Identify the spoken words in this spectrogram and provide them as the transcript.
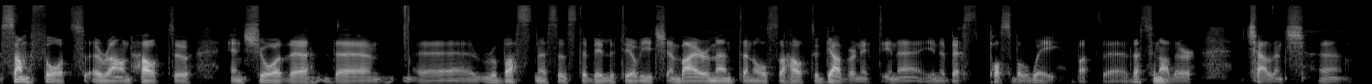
some thoughts around how to ensure the the uh, robustness and stability of each environment, and also how to govern it in a in a best possible way. But uh, that's another challenge. Um,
